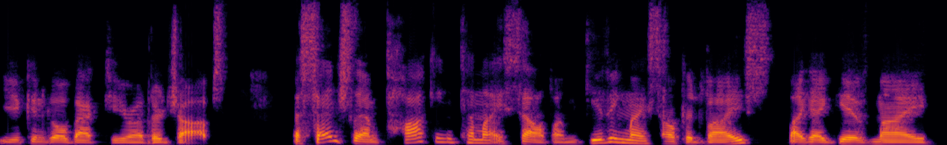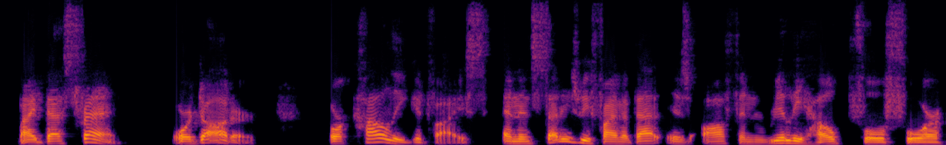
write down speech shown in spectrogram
you can go back to your other jobs. Essentially, I'm talking to myself. I'm giving myself advice like I give my, my best friend or daughter or colleague advice. And in studies, we find that that is often really helpful for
